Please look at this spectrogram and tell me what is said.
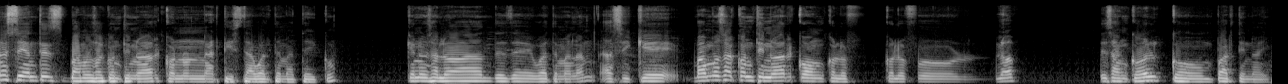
Bueno, estudiantes, vamos a continuar con un artista guatemalteco que nos saluda desde Guatemala. Así que vamos a continuar con Color, Colorful Love de San Col con Party Night.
